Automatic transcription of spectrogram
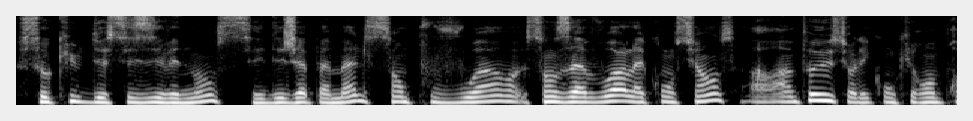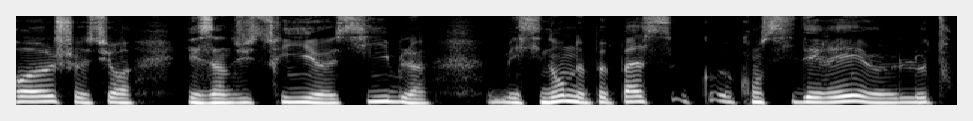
s'occupe de ces événements, c'est déjà pas mal, sans pouvoir, sans avoir la conscience, alors un peu sur les concurrents proches, sur les industries euh, cibles, mais sinon ne peut pas considérer le tout.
